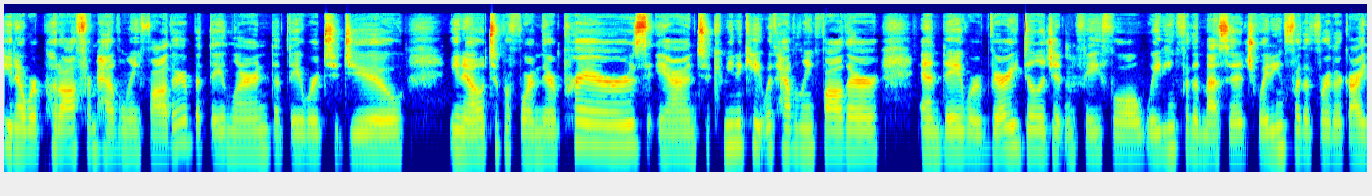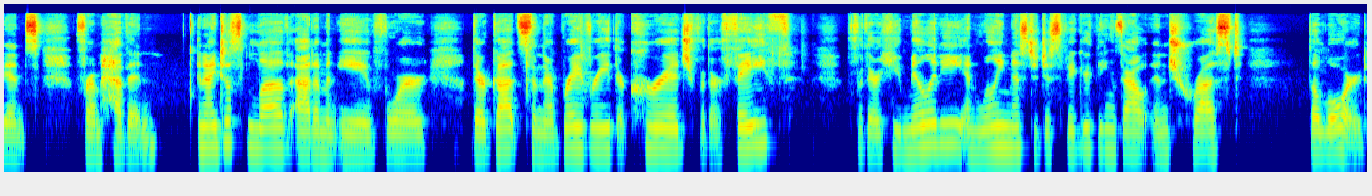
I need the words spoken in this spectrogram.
you know, were put off from Heavenly Father, but they learned that they were to do, you know, to perform their prayers and to communicate with Heavenly Father. And they were very diligent and faithful, waiting for the message, waiting for the further guidance from heaven. And I just love Adam and Eve for their guts and their bravery, their courage, for their faith, for their humility and willingness to just figure things out and trust the Lord.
